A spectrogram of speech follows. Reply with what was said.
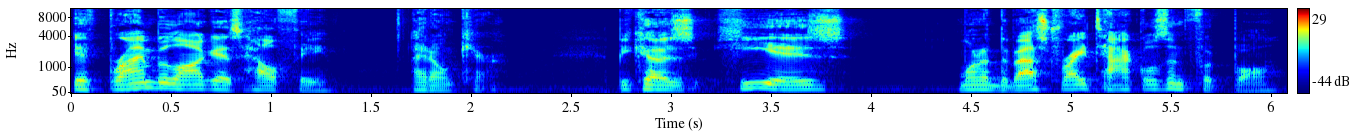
if Brian Bulaga is healthy, I don't care because he is one of the best right tackles in football,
